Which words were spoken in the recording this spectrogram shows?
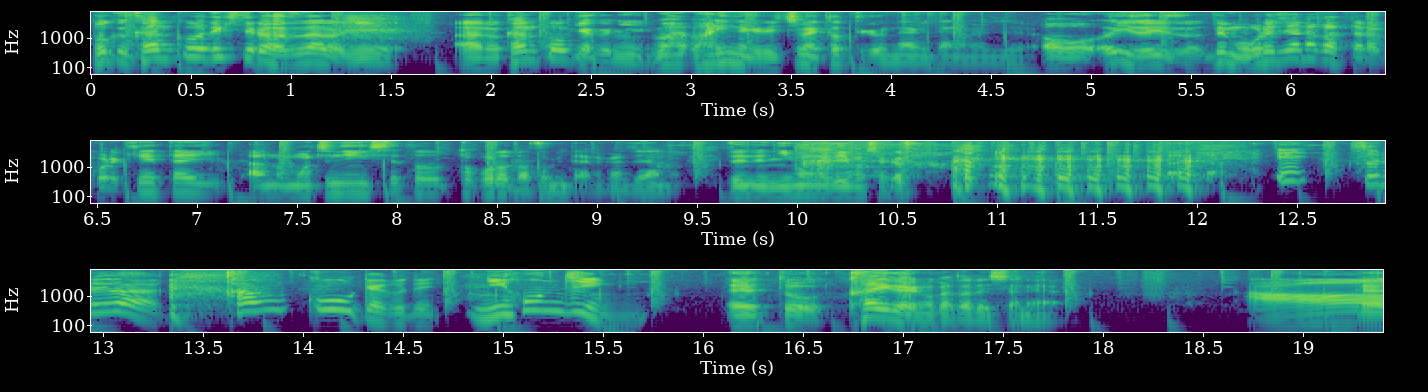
僕観光できてるはずなのにあの観光客にわ悪いんだけど1枚取ってくんないみたいな感じで「おいいぞいいぞ。でも俺じゃなかったらこれ携帯あの持ち逃げしてたところだぞ」みたいな感じであの全然日本語で言いましたけど。えそれは観光客で日本人？えっと海外の方でしたね。あえっ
